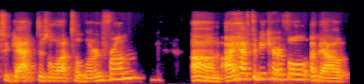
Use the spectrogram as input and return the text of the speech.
to get, there's a lot to learn from. Um, I have to be careful about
